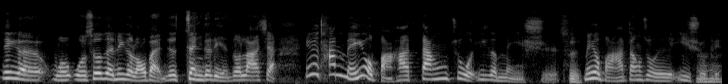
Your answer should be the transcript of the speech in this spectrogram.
那个我我说的那个老板，就整个脸都拉下，因为他没有把它当做一个美食，是没有把它当做一个艺术品。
